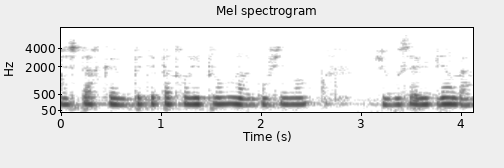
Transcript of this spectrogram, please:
J'espère que vous pétez pas trop les plombs dans le confinement. Je vous salue bien bas.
